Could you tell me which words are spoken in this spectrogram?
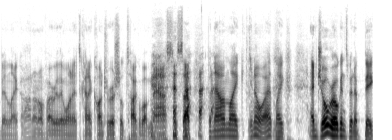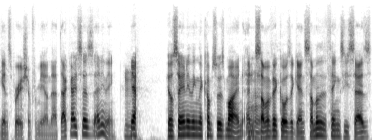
been like, oh, I don't know if I really want it. It's kind of controversial to talk about masks and stuff. But now I'm like, you know what? Like and Joe Rogan's been a big inspiration for me on that. That guy says anything. Mhm. Yeah. He'll say anything that comes to his mind, and Mhm. some of it goes against some of the things he says.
